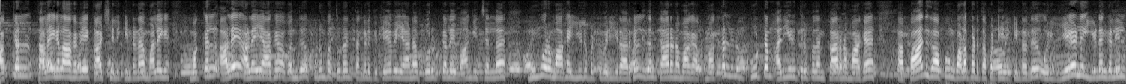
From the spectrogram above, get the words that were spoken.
மக்கள் தலைகளாகவே காட்சியளிக்கின்றன. மலை மக்கள் அலை அலையாக வந்து குடும்பத்துடன் தங்களுக்கு தேவையான பொருட்களை வாங்கி செல்ல மும்முரமாக ஈடுபட்டு வருகிறார்கள். இதன் காரணமாக மக்களின் கூட்டம் அதிகரித்திருப்பதன் காரணமாக பாதுகாப்பும் பலப்படுத்தப்பட்டிருக்கின்றது. ஒரு ஏழு இடங்களில்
